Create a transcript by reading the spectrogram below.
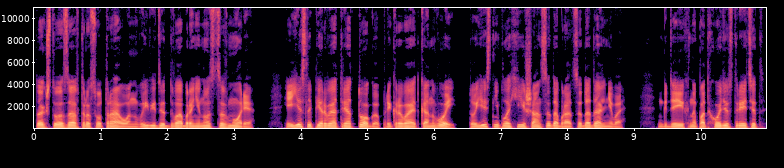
Так что завтра с утра он выведет два броненосца в море, и если первый отряд Того прикрывает конвой, то есть неплохие шансы добраться до дальнего, где их на подходе встретит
